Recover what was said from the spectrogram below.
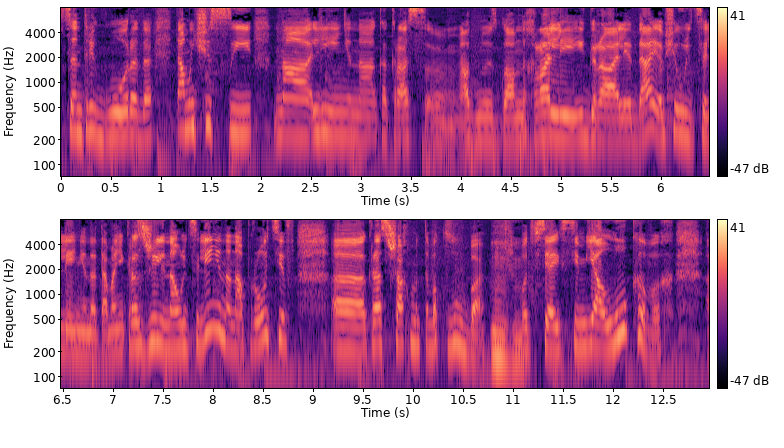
в центре города, там и часы на Ленина как раз э, одну из главных ролей играли, да, и вообще улица Ленина там, они как раз жили на улице Ленина напротив э, как раз шахматного клуба, вот вся их семья Луковых, э,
